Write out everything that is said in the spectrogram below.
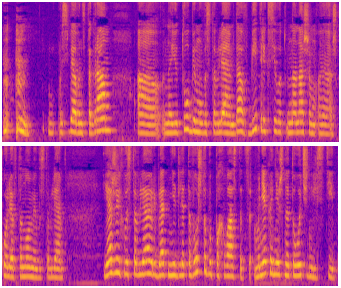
у себя в Инстаграм, а, на Ютубе мы выставляем, да, в Битриксе, вот на нашем э, школе автономии выставляем, я же их выставляю, ребят, не для того, чтобы похвастаться. Мне, конечно, это очень льстит.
